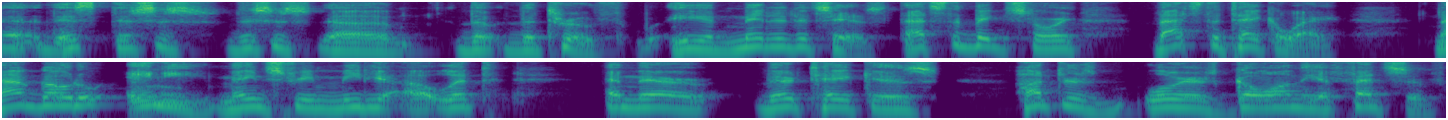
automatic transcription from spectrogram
Uh, this this is this is uh, the the truth. He admitted it's his. That's the big story. That's the takeaway. Now go to any mainstream media outlet, and their their take is Hunter's lawyers go on the offensive.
